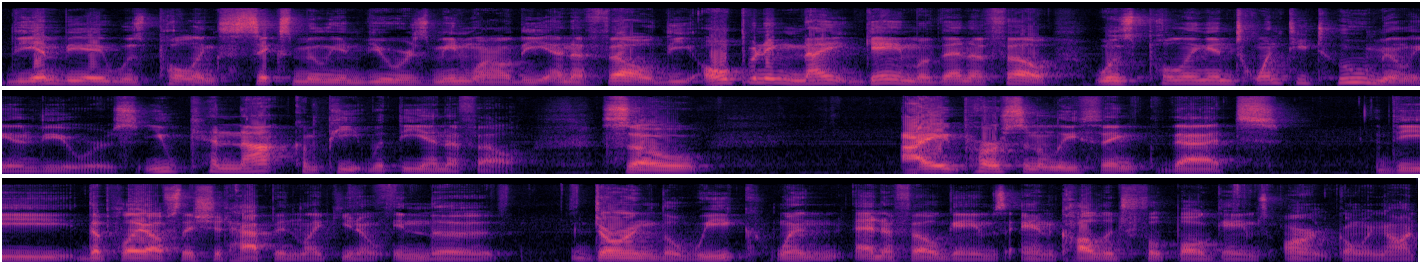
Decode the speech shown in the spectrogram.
the NBA was pulling 6 million viewers. Meanwhile, the NFL, the opening night game of NFL, was pulling in 22 million viewers. You cannot compete with the NFL. So I personally think that the the playoffs they should happen like, you know, in the during the week when NFL games and college football games aren't going on.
